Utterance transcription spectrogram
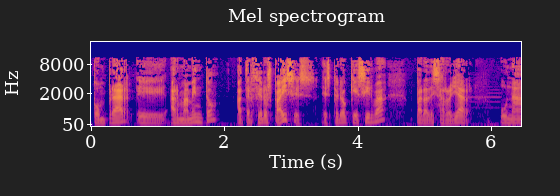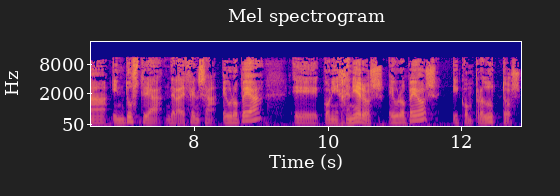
comprar eh, armamento a terceros países. Espero que sirva para desarrollar una industria de la defensa europea eh, con ingenieros europeos y con productos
